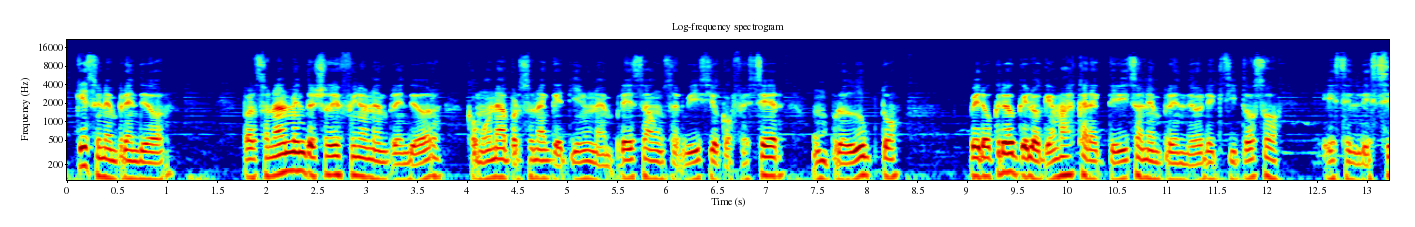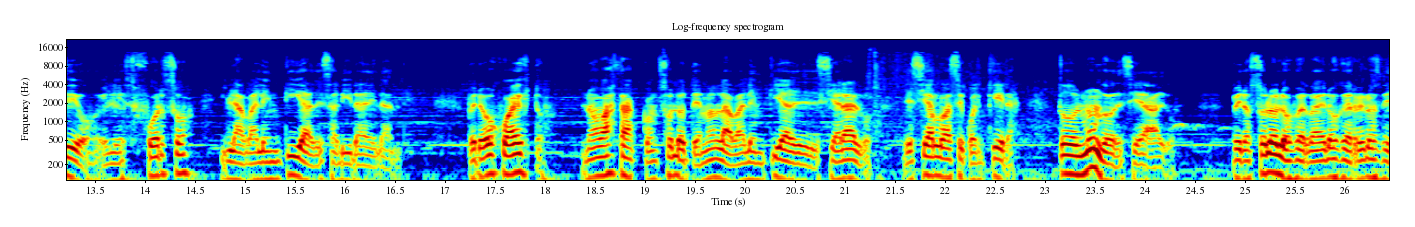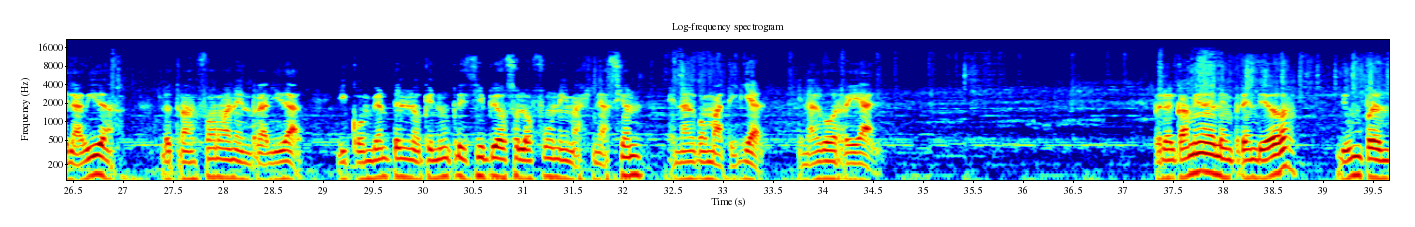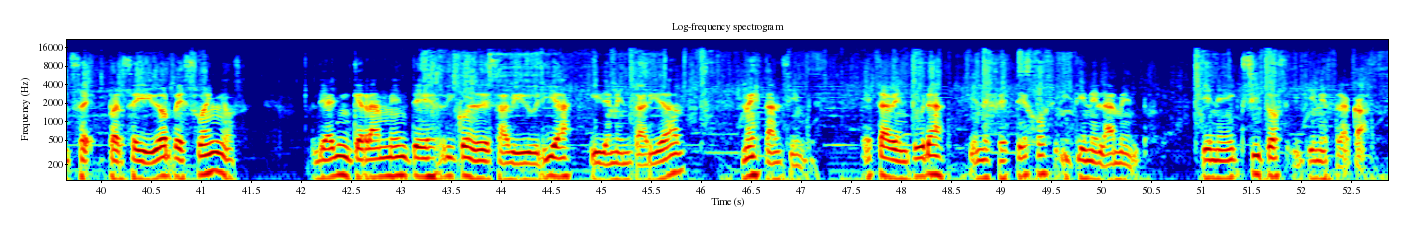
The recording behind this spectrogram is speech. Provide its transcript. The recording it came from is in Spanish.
¿qué es un emprendedor? Personalmente yo defino a un emprendedor como una persona que tiene una empresa, un servicio que ofrecer, un producto, pero creo que lo que más caracteriza a un emprendedor exitoso es el deseo, el esfuerzo y la valentía de salir adelante. Pero ojo a esto, no basta con solo tener la valentía de desear algo, desearlo hace cualquiera, todo el mundo desea algo, pero solo los verdaderos guerreros de la vida lo transforman en realidad y convierten lo que en un principio solo fue una imaginación en algo material, en algo real. Pero el camino del emprendedor, de un perseguidor de sueños, de alguien que realmente es rico de sabiduría y de mentalidad, no es tan simple. Esta aventura tiene festejos y tiene lamentos, tiene éxitos y tiene fracasos.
